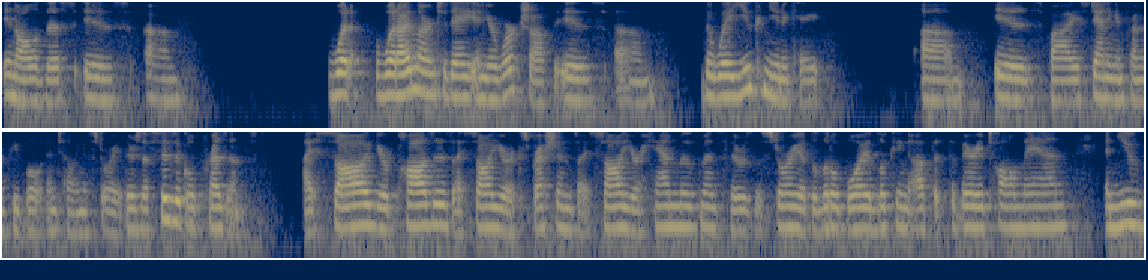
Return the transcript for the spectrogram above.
in all of this is um, what what I learned today in your workshop is um, the way you communicate um, is by standing in front of people and telling a story. There's a physical presence. I saw your pauses, I saw your expressions, I saw your hand movements. There was the story of the little boy looking up at the very tall man, and you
